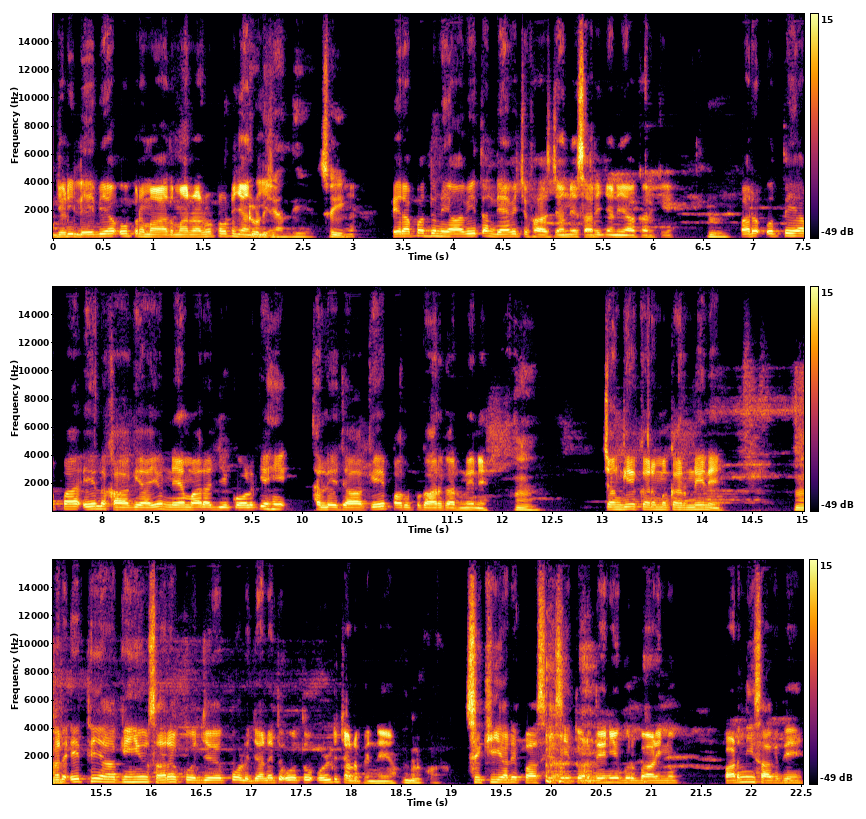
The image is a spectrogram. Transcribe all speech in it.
ਜਿਹੜੀ ਲੇਵ ਆ ਉਹ ਪ੍ਰਮਾਤਮਾ ਨਾਲੋਂ ਟੁੱਟ ਟੁੱਟ ਜਾਂਦੀ ਹੈ ਜਾਂਦੀ ਹੈ ਸਹੀ। ਫਿਰ ਆਪਾਂ ਦੁਨਿਆਵੀ ਧੰਦਿਆਂ ਵਿੱਚ ਫਸ ਜਾਂਦੇ ਸਾਰੇ ਜਣੇ ਆ ਕਰਕੇ। ਪਰ ਉੱਤੇ ਆਪਾਂ ਇਹ ਲਿਖਾ ਕੇ ਆਏ ਹੁੰਨੇ ਆ ਮਹਾਰਾਜ ਜੀ ਕੋਲ ਕਿ ਅਸੀਂ ਥੱਲੇ ਜਾ ਕੇ ਪਰਉਪਕਾਰ ਕਰਨੇ ਨੇ। ਚੰਗੇ ਕਰਮ ਕਰਨੇ ਨੇ। ਪਰ ਇੱਥੇ ਆ ਕੇ ਅਸੀਂ ਉਹ ਸਾਰਾ ਕੁਝ ਭੁੱਲ ਜਾਂਦੇ ਤੇ ਉਹ ਤੋਂ ਉਲਟ ਚੱਲ ਪੈਂਦੇ ਆ। ਬਿਲਕੁਲ। ਸਿੱਖੀ ਵਾਲੇ ਪਾਸੇ ਅਸੀਂ ਤੁਰਦੇ ਨਹੀਂ ਗੁਰਬਾਣੀ ਨੂੰ ਪੜ੍ਹ ਨਹੀਂ ਸਕਦੇ।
